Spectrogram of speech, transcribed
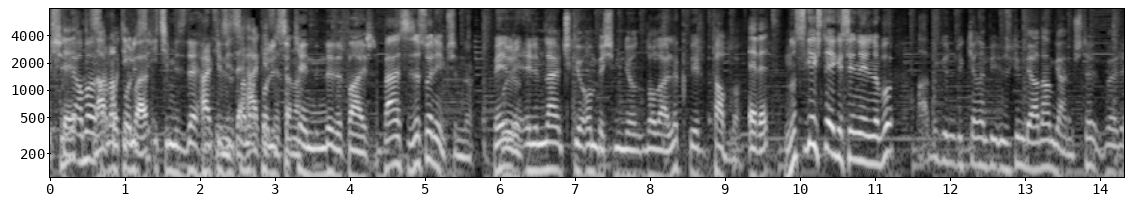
işte Şimdi ama sanat narkotik polisi var. içimizde. Herkesin İçimizde, sanat herkesin polisi sanat- kendindedir Fahir. Ben size söyleyeyim şimdi. Benim Buyurun. elimden çıkıyor 15 milyon dolarlık bir tablo. Evet. Nasıl geçti Ege senin eline bu? Abi gün dükkana bir üzgün bir adam gelmişti. Böyle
